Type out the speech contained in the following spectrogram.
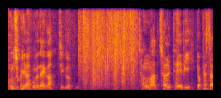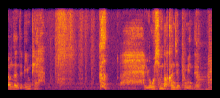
뭔 소리 하는 거야 내가 지금. 장마철 대비 옆에 사람들한테 민폐야. 끝! 아, 요거 신박한 제품인데요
